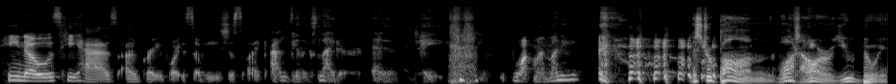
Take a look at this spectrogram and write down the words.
He knows he has a great voice, so he's just like, "I'm Felix Leiter, and hey, you want my money?" Mr. Bond, what are you doing?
